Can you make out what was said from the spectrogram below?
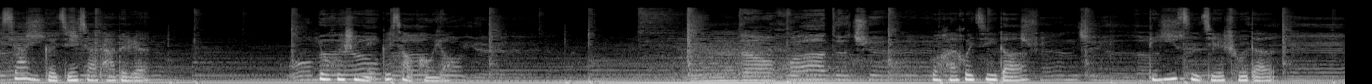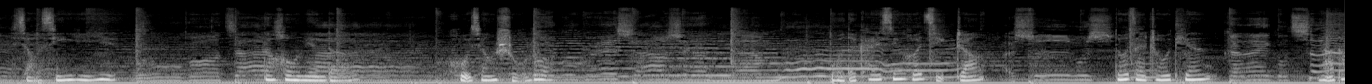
下一个接下他的人又会是哪个小朋友？我还会记得第一次接触的小心翼翼。到后面的互相熟络，我的开心和紧张，都在周天拿到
